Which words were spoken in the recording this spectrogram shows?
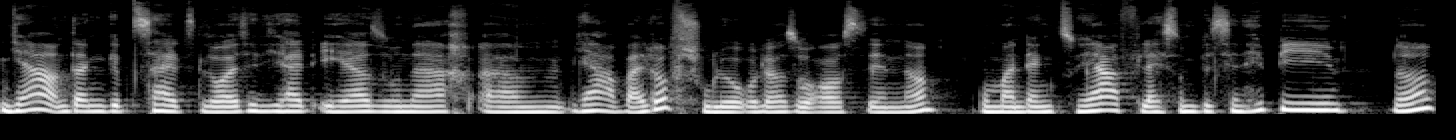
ja, und dann gibt's halt Leute, die halt eher so nach ähm, ja, Waldorfschule oder so aussehen, ne? Wo man denkt, so ja, vielleicht so ein bisschen Hippie, ne?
